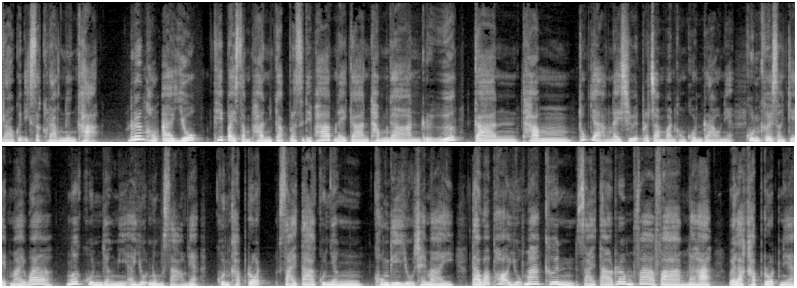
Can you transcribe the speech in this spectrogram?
เรากันอีกสักครั้งหนึ่งค่ะ เรื่องของอายุ ที่ไปสัมพันธ์กับประสิทธิภาพในการทำงาน หรือการทำทุกอย่างในชีวิตประจำวันของคนเราเนี่ยคุณเคยสังเกตไหมว่า เมื่อคุณยังมีอายุหนุ่มสาวเนี่ยคุณขับรถสายตาคุณยังคงดีอยู่ใช่ไหม แต่ว่าพออายุมากขึ้นสายตาเริ่มฝ้าฟางนะคะ เวลาขับรถเนี่ย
